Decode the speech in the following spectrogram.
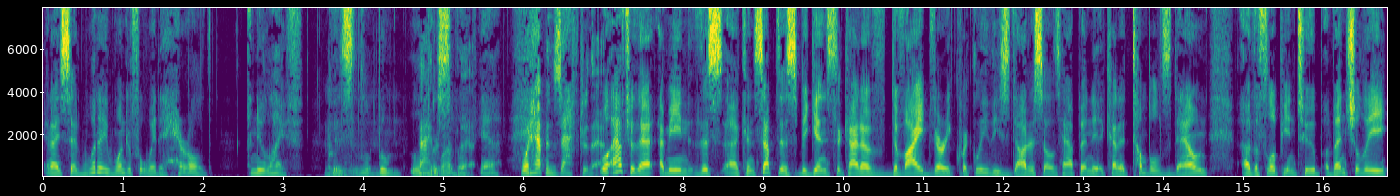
and I said, "What a wonderful way to herald a new life. This mm. little boom, little I burst love of that. Yeah. What happens after that? Well, after that, I mean, this uh, conceptus begins to kind of divide very quickly. These daughter cells happen. It kind of tumbles down uh, the fallopian tube. Eventually,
